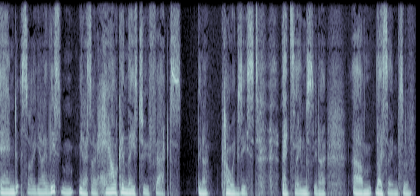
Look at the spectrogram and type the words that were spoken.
And so, you know, this, you know, so how can these two facts, you know, coexist? it seems, you know, um, they seem sort of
